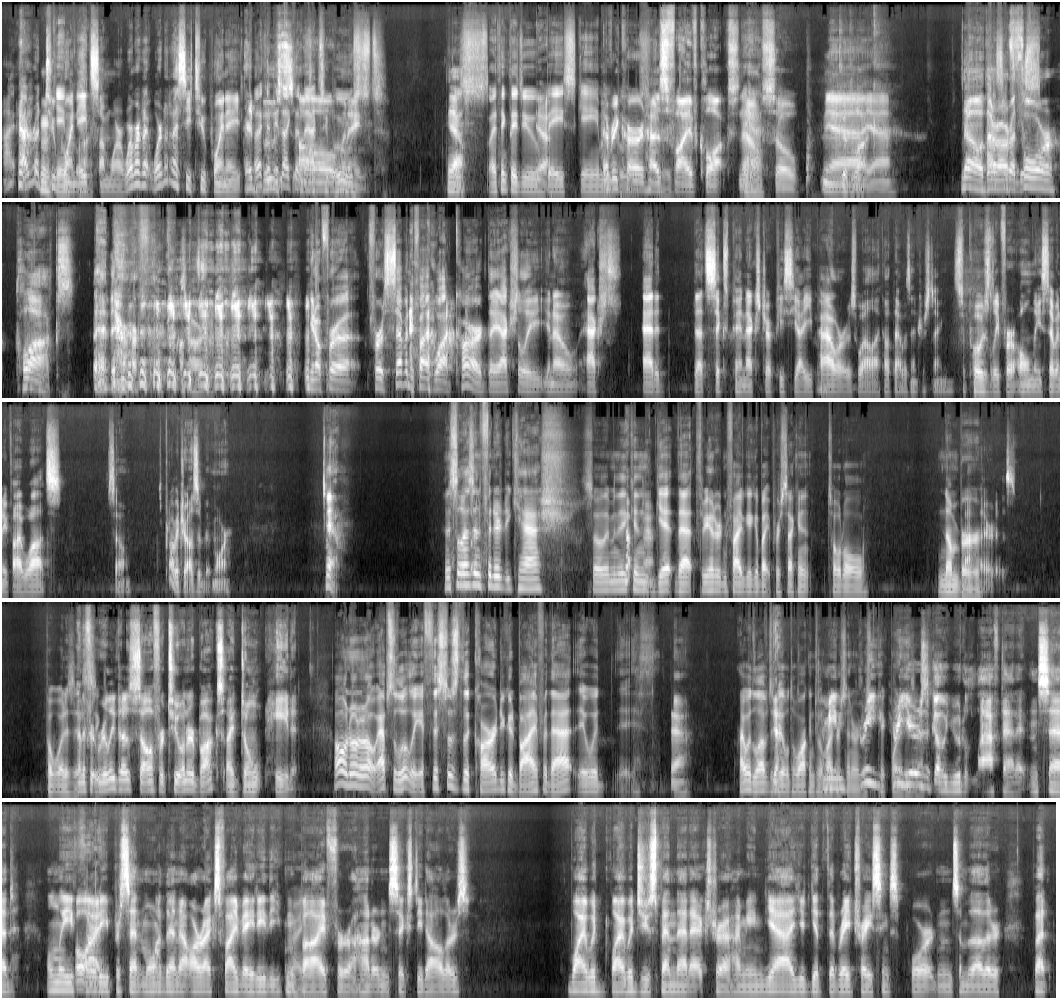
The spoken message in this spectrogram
I, I read Game 2.8 clock. somewhere. Where did I, where did I see 2.8? It That could be like the max all when it- boost. Yeah. 'Cause I think they do Yeah. base game. and Every card has or- five clocks now, Yeah. so Yeah, Good luck. yeah. No, there are read this- four clocks. there are, Sorry. you know, for a for a 75 watt card, they actually, you know, actually added that six pin extra PCIe power as well. I thought that was interesting. Supposedly for only 75 watts, so it probably draws a bit more. yeah. And it still has infinity cache, so I mean they can Yeah. get that 305 gigabyte per second total number. Ah, there it is. but what is it? and if it really does sell for 200 bucks, I don't hate it. Oh no no no absolutely! If this was the card you could buy for that, it would. eh, Yeah. I would love to Yeah. be able to walk into a I micro mean, center and three, just pick one three of years ago, you would have laughed at it and said only Oh, I- 30% more than an RX 580 that you can Right. buy for $160. Why would why would you spend that extra? I mean, yeah, you'd get the ray tracing support and some of the other, but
